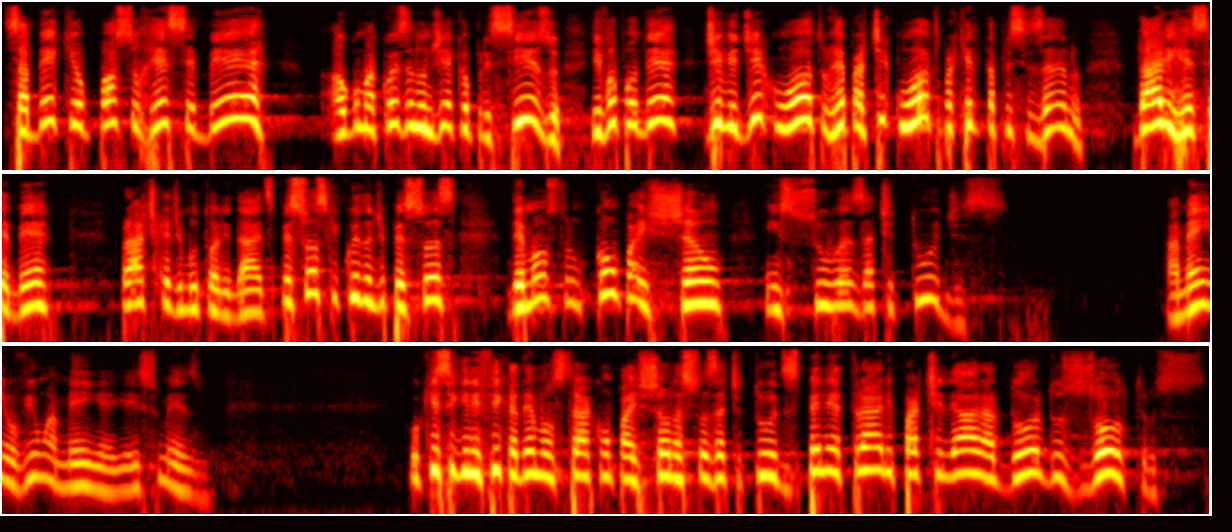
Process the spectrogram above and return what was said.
Saber que eu posso receber alguma coisa num dia que eu preciso e vou poder dividir com outro, repartir com outro para que ele está precisando. Dar e receber. Prática de mutualidades. Pessoas que cuidam de pessoas demonstram compaixão em suas atitudes. Amém? Eu vi um amém aí, é isso mesmo. O que significa demonstrar compaixão nas suas atitudes? Penetrar e partilhar a dor dos outros.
